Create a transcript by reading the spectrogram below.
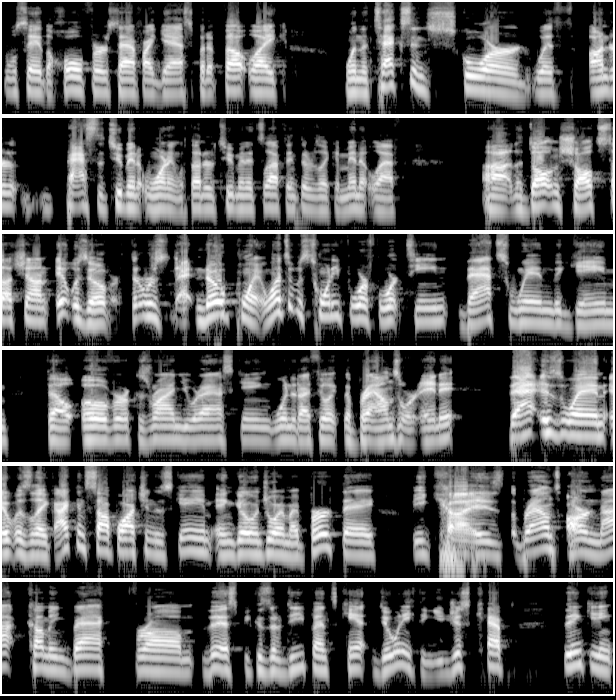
We'll say the whole first half, I guess, but it felt like when the Texans scored with under past the two minute warning with under two minutes left, I think there was like a minute left. Uh, the Dalton Schultz touchdown, it was over. There was at no point, once it was 24 14, that's when the game fell over. Because Ryan, you were asking, when did I feel like the Browns were in it? That is when it was like, I can stop watching this game and go enjoy my birthday because the Browns are not coming back from this because their defense can't do anything. You just kept thinking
